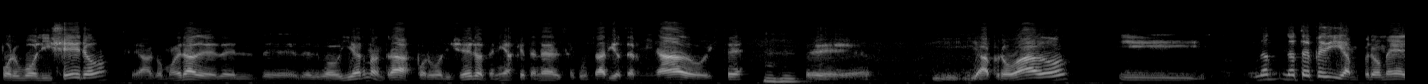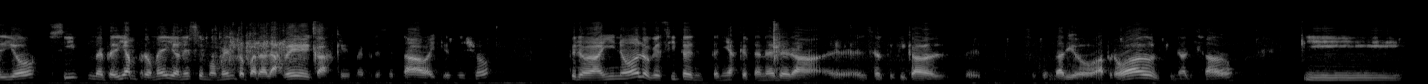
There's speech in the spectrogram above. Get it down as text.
por bolillero, o sea, como era del gobierno, entrabas por bolillero, tenías que tener el secundario terminado, ¿viste? Eh, y, aprobado, y no, no, te pedían promedio, sí me pedían promedio en ese momento para las becas que me presentaba y qué sé yo, pero ahí no, lo que sí tenías que tener era eh, el certificado secundario aprobado, el finalizado. Y,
